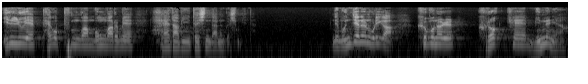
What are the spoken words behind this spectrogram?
인류의 배고픔과 목마름의 해답이 되신다는 것입니다. 근데 문제는 우리가 그분을 그렇게 믿느냐?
